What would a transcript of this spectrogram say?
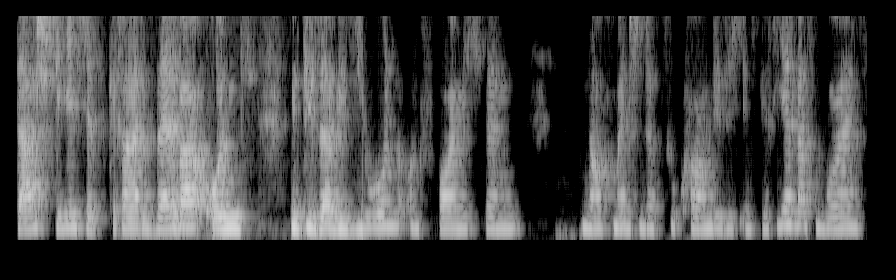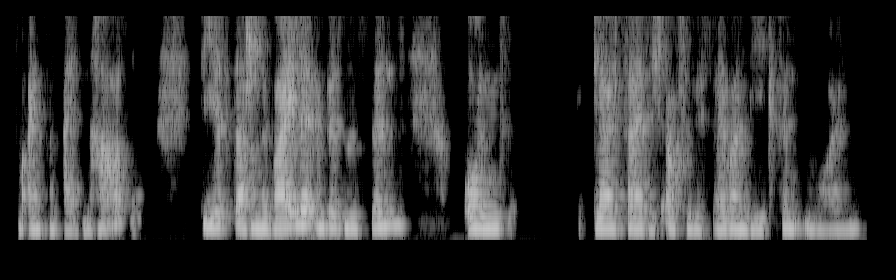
Da stehe ich jetzt gerade selber und mit dieser Vision und freue mich, wenn noch Menschen dazukommen, die sich inspirieren lassen wollen, zum einen von alten Hasen, die jetzt da schon eine Weile im Business sind und gleichzeitig auch für sich selber einen Weg finden wollen.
